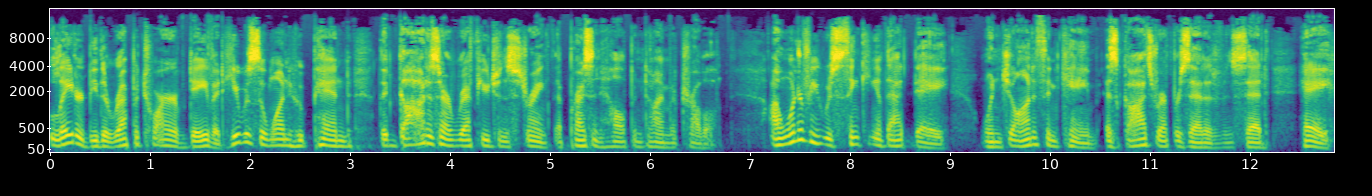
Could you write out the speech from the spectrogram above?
later be the repertoire of David. He was the one who penned that God is our refuge and strength, a present help in time of trouble. I wonder if he was thinking of that day when Jonathan came as God's representative and said, Hey,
